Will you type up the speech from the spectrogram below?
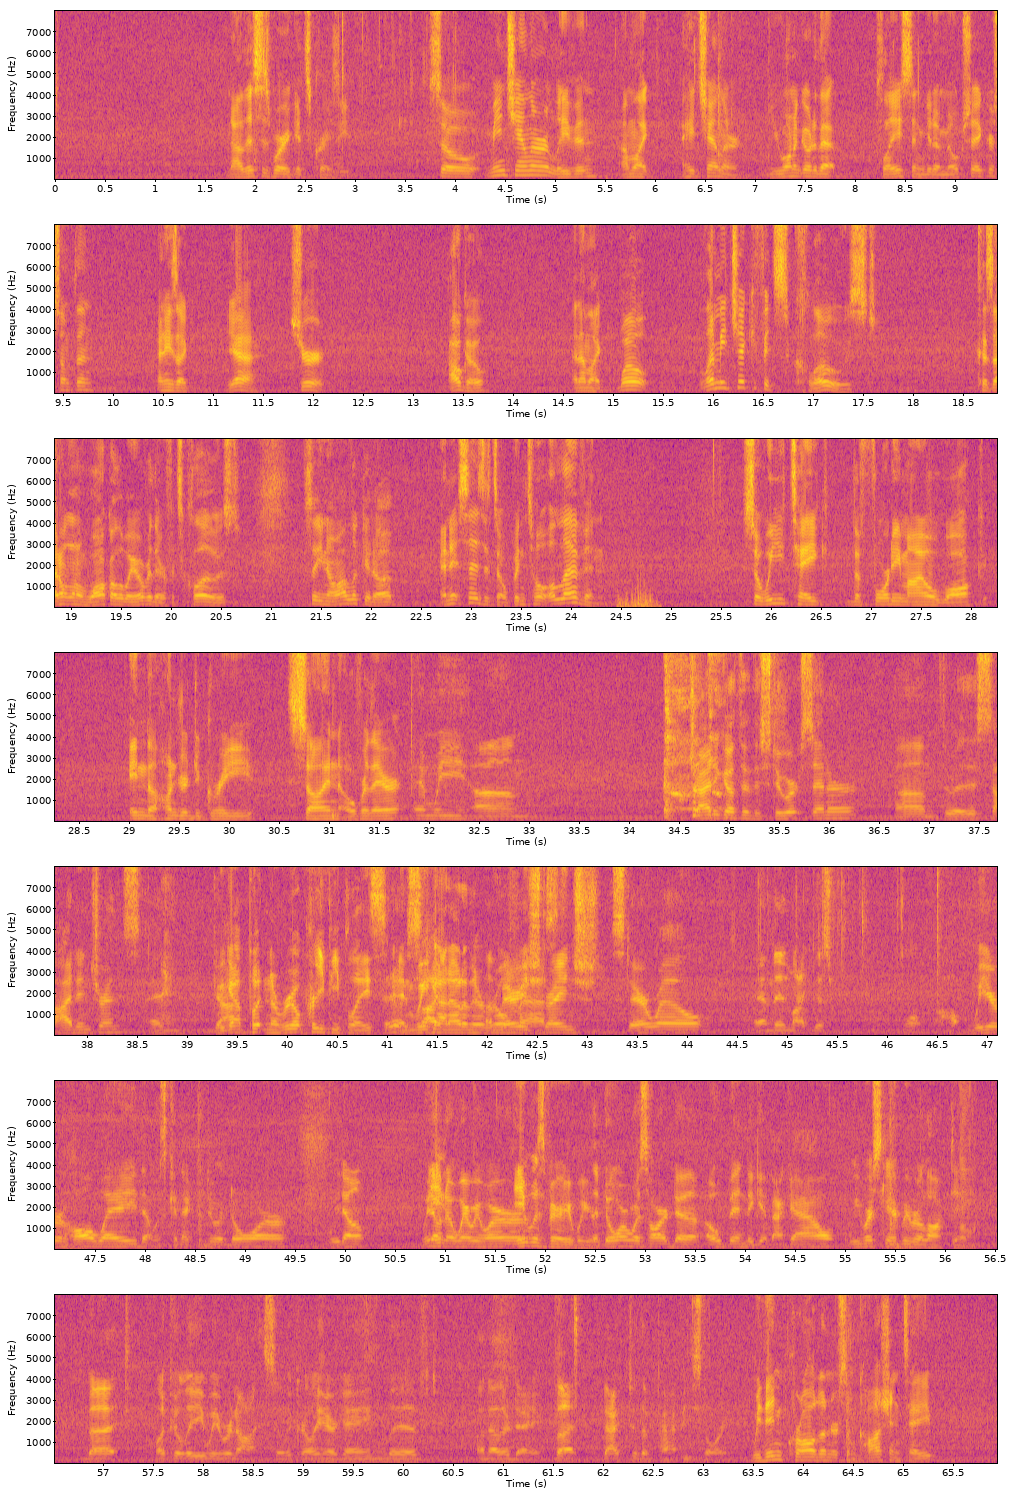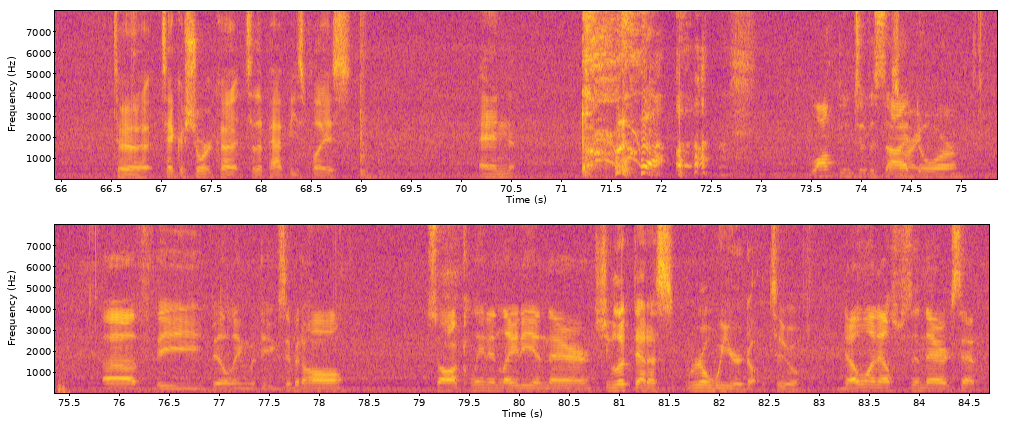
Now this is where it gets crazy. So me and Chandler are leaving. I'm like, "Hey Chandler, you want to go to that place and get a milkshake or something?" And he's like, "Yeah, sure. I'll go." And I'm like, "Well, let me check if it's closed, cause I don't want to walk all the way over there if it's closed." So you know, I look it up, and it says it's open till 11. So we take the 40 mile walk in the 100 degree sun over there And we um, tried to go through the Stewart Center um, through this side entrance, and we got put in a real creepy place, and we like got out of there a real very fast. strange stairwell, and then like this weird hallway that was connected to a door. We don't we don't It- know where we were. It was very weird. the door was hard to open to get back out, we were scared we were locked in. but luckily we were not. So the curly hair gang lived another day. But back to the Pappy story. We then crawled under some caution tape to take a shortcut to the Pappy's place, and Walked into the side Sorry. door of the building with the exhibit hall. Saw a cleaning lady in there. she looked at us real weird too. No one else was in there except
